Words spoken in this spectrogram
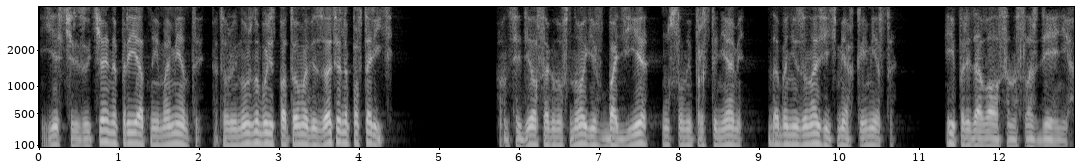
есть чрезвычайно приятные моменты, которые нужно будет потом обязательно повторить. Он сидел, согнув ноги в бадье, усланный простынями, дабы не занозить мягкое место, и предавался наслаждению.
